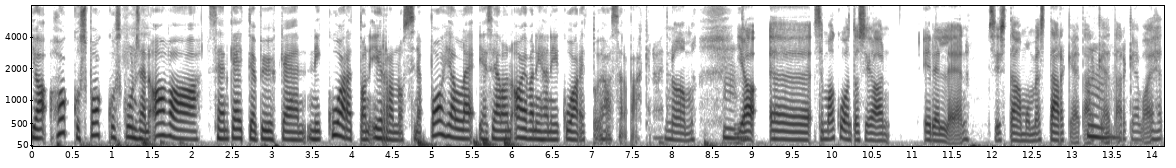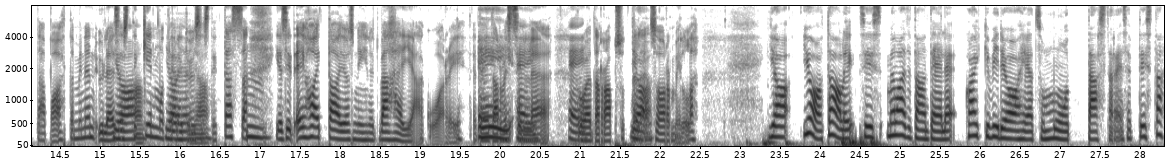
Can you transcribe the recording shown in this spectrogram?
Ja hokkus pokkus, kun sen avaa sen keittiöpyyhkeen, niin kuoret on irronnut sinne pohjalle ja siellä on aivan ihan niin kuorittuja hasselpähkinöitä. Nam. Mm. Ja öö, se maku on tosiaan edelleen Siis tämä on mun mielestä tärkeä, tärkeä, mm. tärkeä vaihe, tämä paahtaminen yleisestikin, joo, mutta joo, erityisesti joo, tässä. Mm. Ja sitten ei haittaa, jos niihin nyt vähän jää kuoria. Että ei, ei tarvitse ei, ruveta rapsuttelemaan sormilla. Ja joo, tämä oli, siis me laitetaan teille kaikki videoohjeet sun muut tästä reseptistä,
